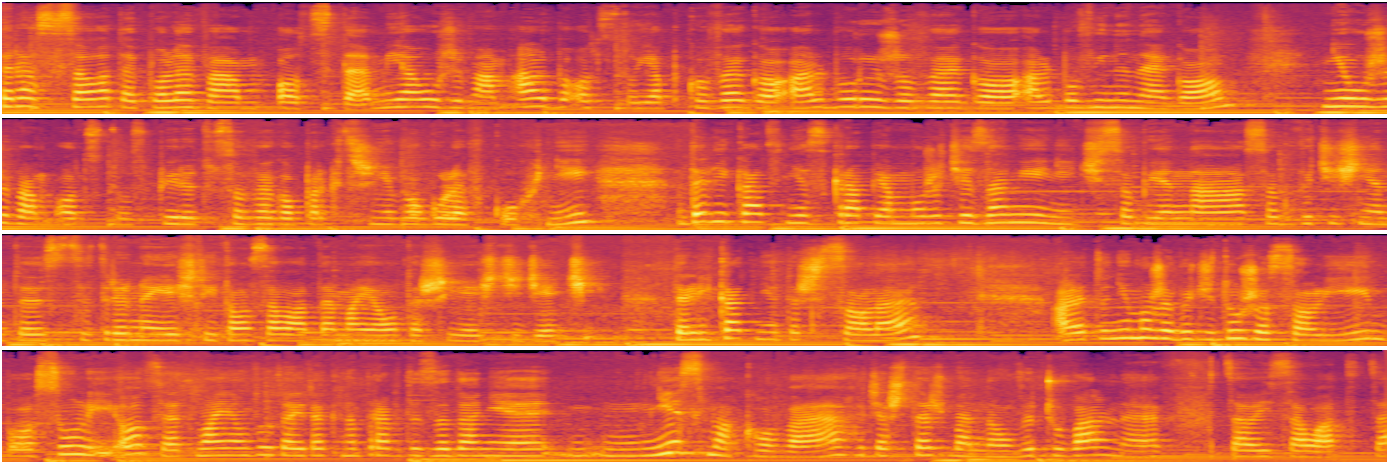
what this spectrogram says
Teraz sałatę polewam octem. Ja używam albo octu jabłkowego, albo ryżowego, albo winnego. Nie używam octu spirytusowego praktycznie w ogóle w kuchni. Delikatnie skrapiam, możecie zamienić sobie na sok wyciśnięty z cytryny, jeśli tą sałatę mają też jeść dzieci. Delikatnie też solę. Ale to nie może być dużo soli, bo sól i ocet mają tutaj tak naprawdę zadanie niesmakowe, chociaż też będą wyczuwalne w całej sałatce,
